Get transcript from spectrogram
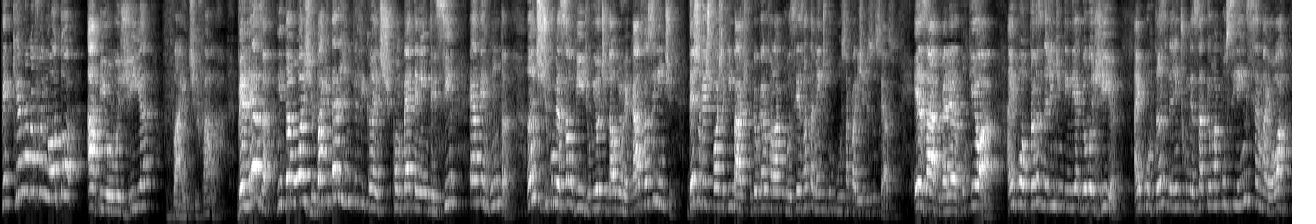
Pequeno gafanhoto, a biologia vai te falar. Beleza? Então hoje, bactérias nitrificantes competem entre si? É a pergunta. Antes de começar o vídeo e eu te dar o meu recado, faz o seguinte, deixa a resposta aqui embaixo, porque eu quero falar com você exatamente do curso Aquarista de Sucesso. Exato, galera, porque ó, a importância da gente entender a biologia, a importância da gente começar a ter uma consciência maior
